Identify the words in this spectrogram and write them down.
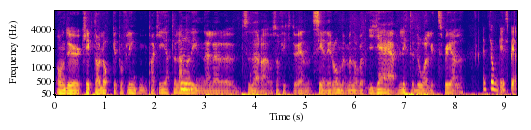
om du klippte av locket på flingpaket och lämnade Mm. in eller sådär. Och så fick du en CD-ROM med något jävligt dåligt spel. Ett joggispel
